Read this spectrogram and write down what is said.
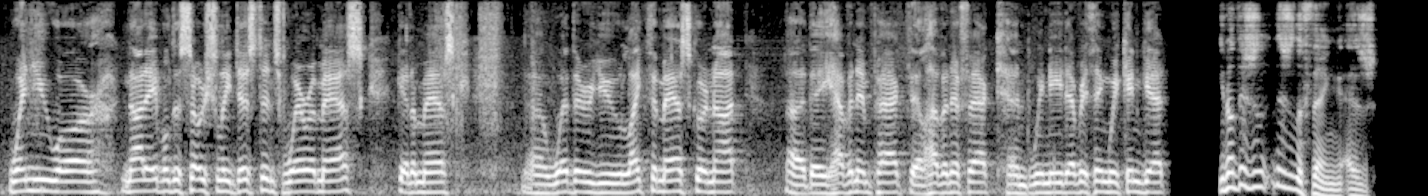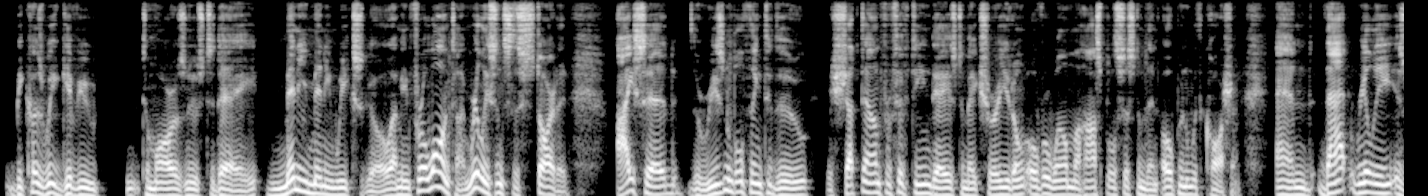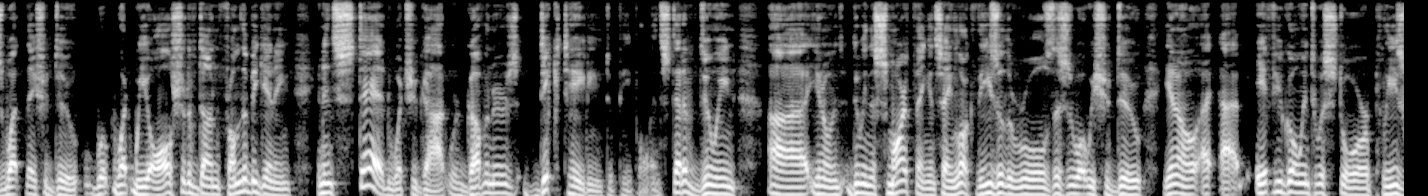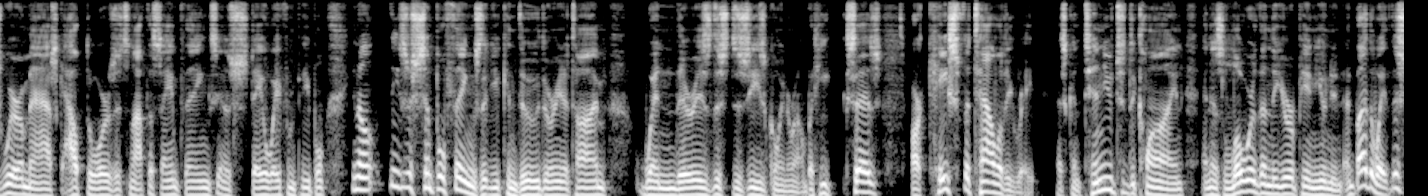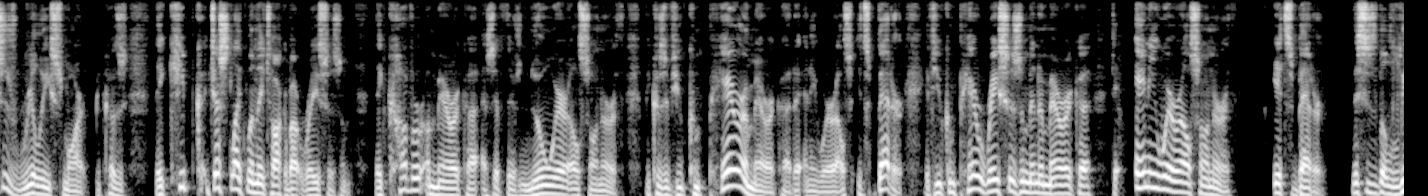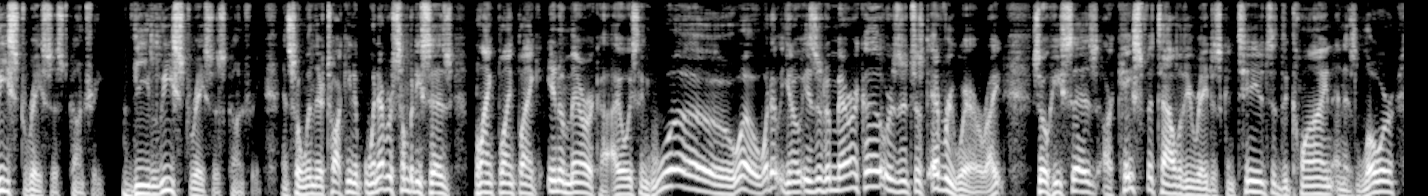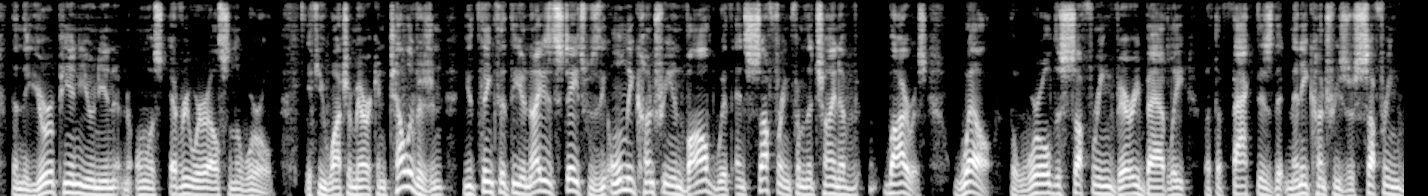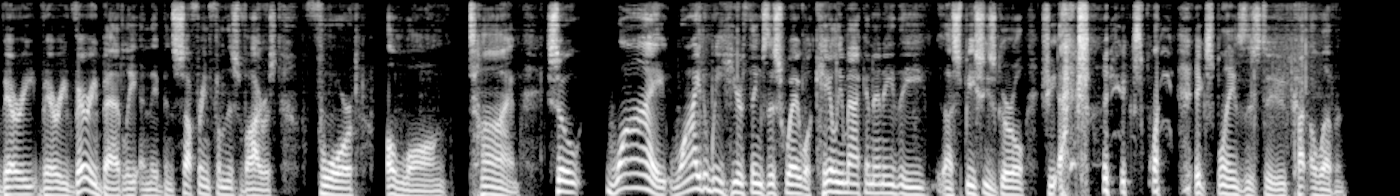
when you are not able to socially distance, wear a mask, get a mask. Uh, whether you like the mask or not, uh, they have an impact, they'll have an effect, and we need everything we can get. You know, this is this is the thing as because we give you tomorrow's news today many many weeks ago. I mean, for a long time, really since this started. I said the reasonable thing to do is shut down for 15 days to make sure you don't overwhelm the hospital system, then open with caution. And that really is what they should do, what we all should have done from the beginning. And instead, what you got were governors dictating to people instead of doing, uh, you know, doing the smart thing and saying, look, these are the rules. This is what we should do. You know, uh, if you go into a store, please wear a mask outdoors. It's not the same things. You know, stay away from people. You know, these are simple things that you can do during a time when there is this disease going around. But he says our case fatality rate has continued to decline and is lower than the European Union. And by the way, this is really smart because they keep, just like when they talk about racism, they cover America as if there's nowhere else on earth. Because if you compare America to anywhere else, it's better. If you compare racism in America to anywhere else on earth, it's better. This is the least racist country, the least racist country. And so when they're talking, whenever somebody says blank, blank, blank in America, I always think, whoa, whoa, what, you know, is it America or is it just everywhere, right? So he says our case fatality rate has continued to decline and is lower than the European Union and almost everywhere else in the world. If you watch American television, you'd think that the United States was the only country involved with and suffering from the China virus. Well, the world is suffering very badly, but the fact is that many countries are suffering very, very, very badly, and they've been suffering from this virus for a long time. So why? Why do we hear things this way? Well, Kayleigh McEnany, the uh, species girl, she actually explain, explains this to Cut 11.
